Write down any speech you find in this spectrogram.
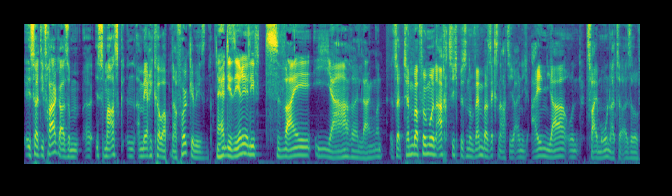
Ist halt die Frage, also äh, ist Mask in Amerika überhaupt ein Erfolg gewesen? Naja, die Serie lief zwei Jahre lang. Und September 85 bis November 86, eigentlich ein Jahr und zwei Monate, also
